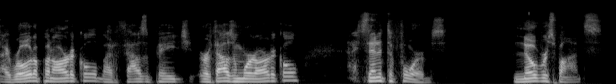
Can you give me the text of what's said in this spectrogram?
I wrote up an article, about a thousand page or a thousand word article. I sent it to Forbes. No response.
